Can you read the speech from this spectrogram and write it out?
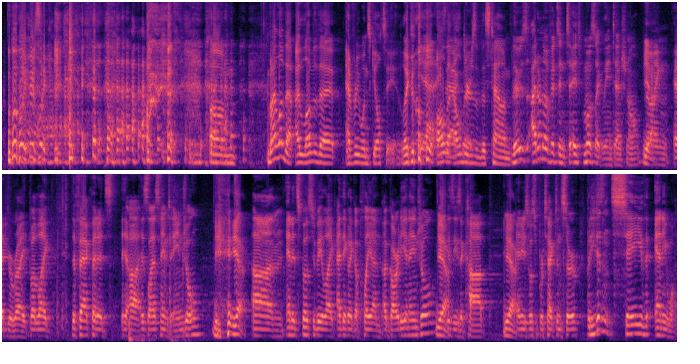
like there's like, um, but I love that. I love that everyone's guilty. Like Yeah, all the elders of this town. There's I don't know if it's in, it's most likely intentional Yeah. knowing Edgar Wright, but like the fact that it's uh, his last name's Angel, yeah, um, and it's supposed to be like I think like a play on a guardian angel, Yeah. because he's a cop yeah. and he's supposed to protect and serve, but he doesn't save anyone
